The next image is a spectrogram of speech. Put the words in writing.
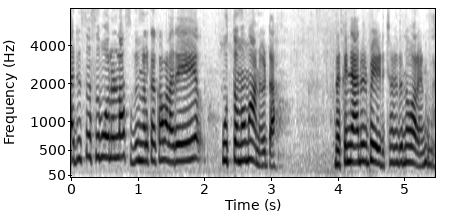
അരിസസ് പോലുള്ള അസുഖങ്ങൾക്കൊക്കെ വളരെ ഉത്തമമാണ് കേട്ടോ. ഇതൊക്കെ ഞാനൊരു പേടിച്ചാണിരുന്ന് പറയണത്.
